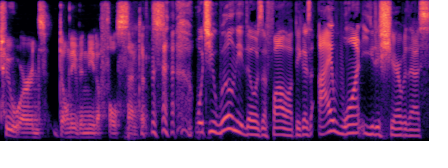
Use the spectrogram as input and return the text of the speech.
two words, don't even need a full sentence. what you will need, though, is a follow up because I want you to share with us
